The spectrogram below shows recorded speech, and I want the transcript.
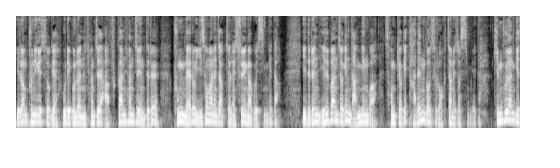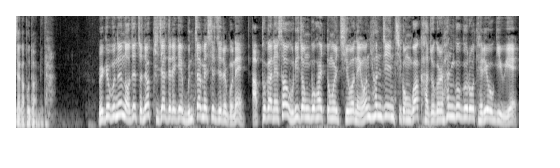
이런 분위기 속에 우리 군은 현재 아프간 현지인들을 국내로 이송하는 작전을 수행하고 있습니다. 이들은 일반적인 난민과 성격이 다른 것으로 전해졌습니다. 김구현 기자가 보도합니다. 외교부는 어제 저녁 기자들에게 문자 메시지를 보내 아프간에서 우리 정부 활동을 지원해온 현지인 직원과 가족을 한국으로 데려오기 위해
